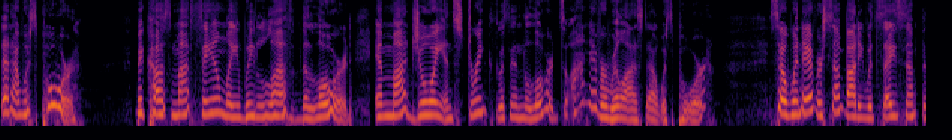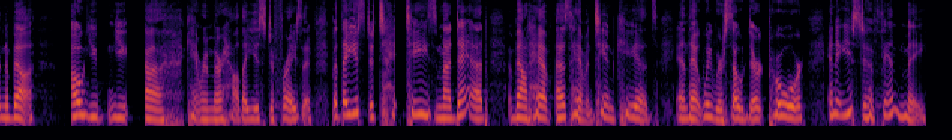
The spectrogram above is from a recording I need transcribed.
that I was poor because my family, we loved the Lord, and my joy and strength was in the Lord. So I never realized I was poor. So whenever somebody would say something about, oh, you, you, uh, I can't remember how they used to phrase it, but they used to t- tease my dad about have us having 10 kids and that we were so dirt poor, and it used to offend me.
